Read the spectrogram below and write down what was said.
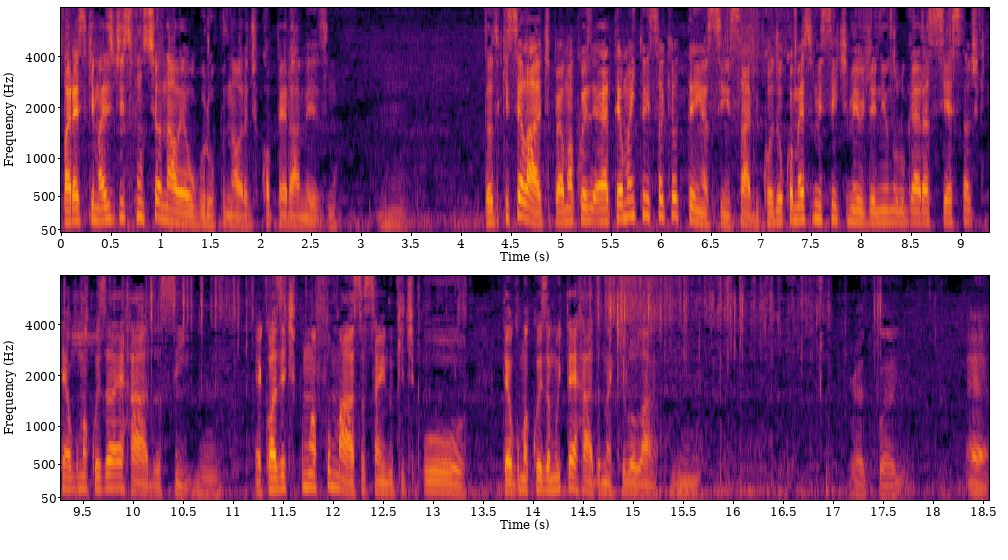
parece que mais disfuncional é o grupo na hora de cooperar mesmo. Hum. Tanto que, sei lá, tipo, é uma coisa, é até uma intuição que eu tenho, assim, sabe? Quando eu começo a me sentir meio geninho no lugar assim, é sinal de que tem alguma coisa errada, assim. Hum. É quase tipo uma fumaça saindo que, tipo, tem alguma coisa muito errada naquilo lá. Hum. Red flag. É.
